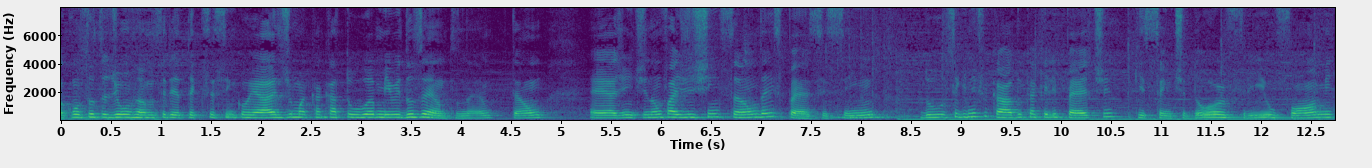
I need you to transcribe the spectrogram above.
a consulta de um ramo seria ter que ser cinco reais, de uma cacatua 1.200, né? Então é, a gente não faz distinção da espécie, sim do significado que aquele pet que sente dor, frio, fome,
